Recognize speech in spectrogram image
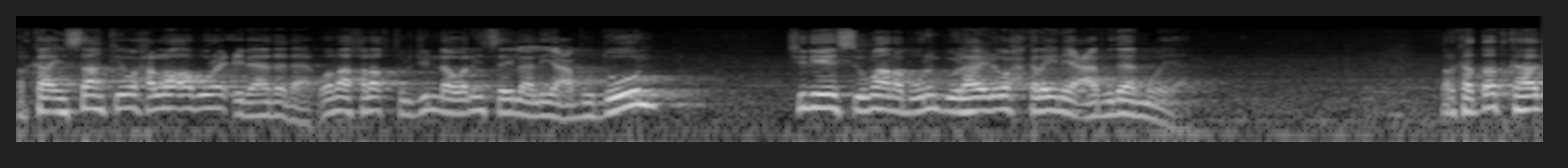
marka insaankii waxaa loo abuuray cibaadada wamaa khalaqtu اljina walinsa ilaa liyacbuduun jin iyo insi umaan abuurin buu ilahay wax kale inay caabudaan mooyaane marka dadka had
